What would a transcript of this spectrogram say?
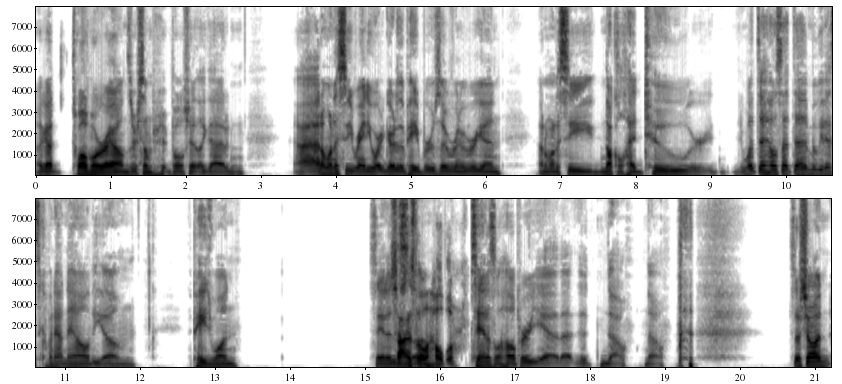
I got 12 more rounds or some bullshit like that. And I don't want to see Randy Orton go to the papers over and over again. I don't want to see Knucklehead 2 or what the hell's that, that movie that's coming out now? The, um, page one. Santa's Santa's little um, helper. Santa's little helper. Yeah, that uh, no, no. so Sean,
